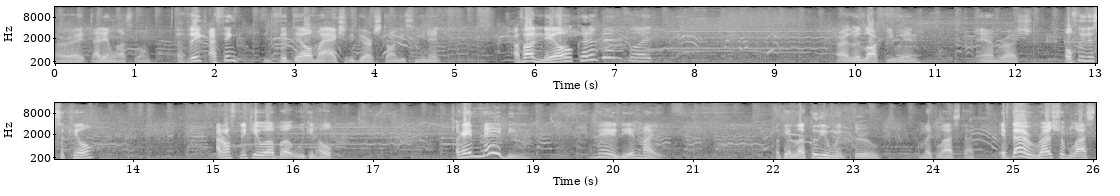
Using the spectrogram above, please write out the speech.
Alright, that didn't last long. I think I think Videl might actually be our strongest unit. I thought Nail could have been, but Alright, let me lock you in and rush. Hopefully this will kill. I don't think it will, but we can hope. Okay, maybe. Maybe, it might. Okay, luckily it went through, unlike last time. If that rush from last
